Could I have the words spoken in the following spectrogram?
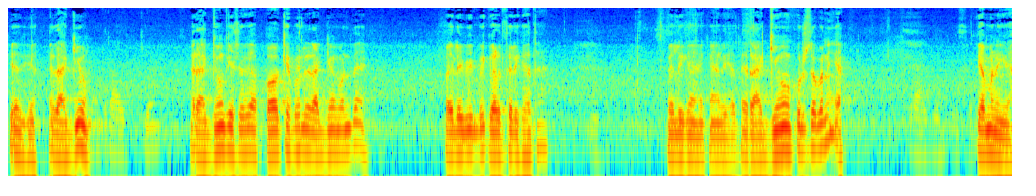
क्या दिया? राज्यों के सब प के पहले राज्यों बनते हैं? पहले भी, करते लिखा था पहले कहाँ कहाँ लिखा था राज्यों पुरुष बनेगा क्या बनेगा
